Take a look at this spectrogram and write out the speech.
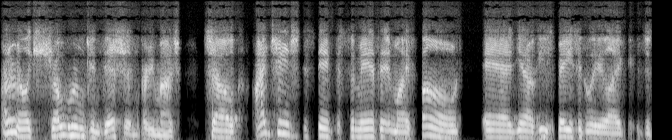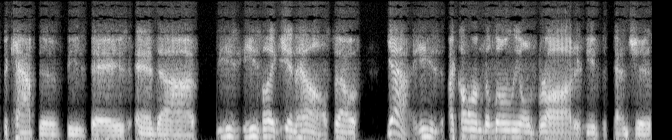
I don't know like showroom condition pretty much. So I changed his name to Samantha in my phone and you know he's basically like just a captive these days and uh he's he's like in hell. So yeah, he's. I call him the lonely old broad who needs attention.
